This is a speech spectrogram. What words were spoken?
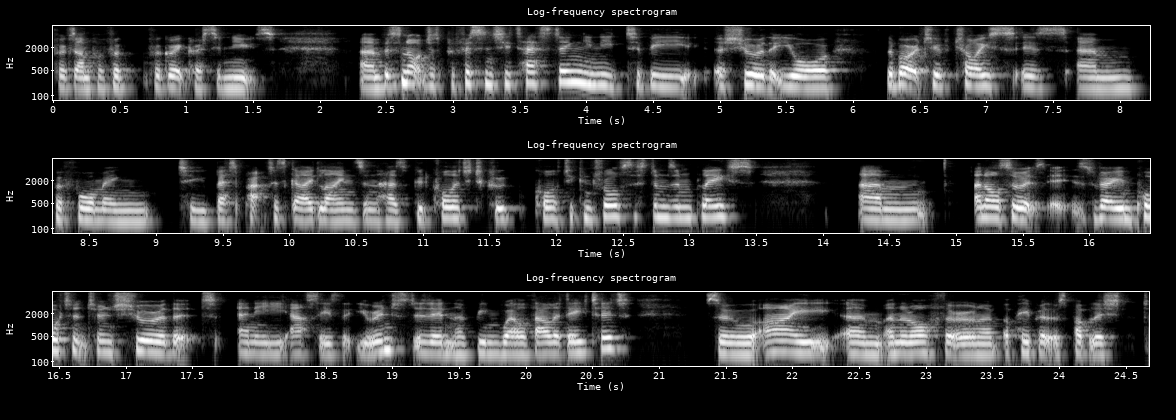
For example, for for great crested newts, um, but it's not just proficiency testing. You need to be assured that your laboratory of choice is um, performing to best practice guidelines and has good quality quality control systems in place. Um, and also, it's, it's very important to ensure that any assays that you're interested in have been well validated. So I um, am an author on a, a, paper that was published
